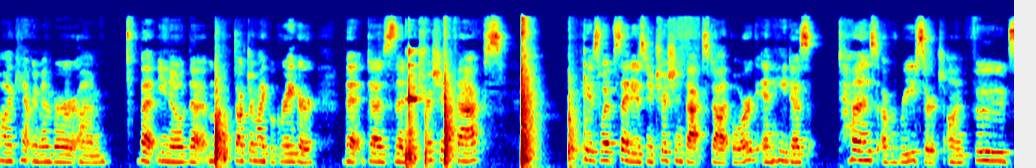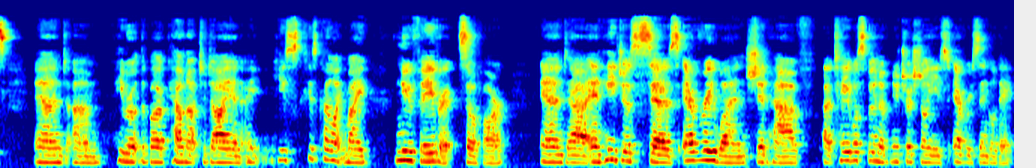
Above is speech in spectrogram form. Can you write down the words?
oh, I can't remember, um, but you know, the Dr. Michael Greger, that does the nutrition facts. His website is nutritionfacts.org and he does tons of research on foods and um, he wrote the book How Not to Die and I, he's he's kind of like my new favorite so far and uh, and he just says everyone should have a tablespoon of nutritional yeast every single day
